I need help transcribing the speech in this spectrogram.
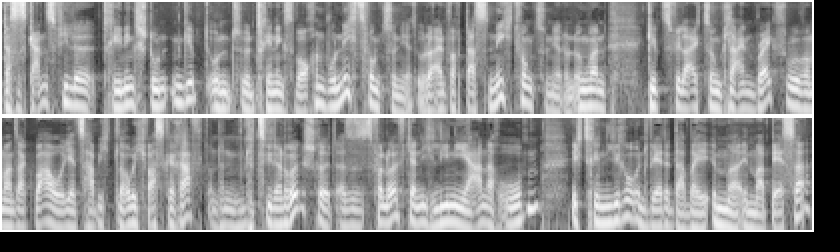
dass es ganz viele Trainingsstunden gibt und äh, Trainingswochen, wo nichts funktioniert funktioniert oder einfach das nicht funktioniert. Und irgendwann gibt es vielleicht so einen kleinen Breakthrough, wo man sagt, wow, jetzt habe ich, glaube ich, was gerafft und dann gibt es wieder einen Rückschritt. Also es verläuft ja nicht linear nach oben. Ich trainiere und werde dabei immer, immer besser,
